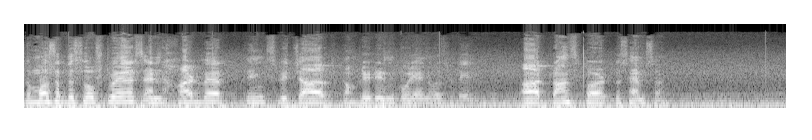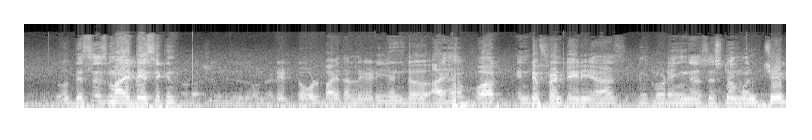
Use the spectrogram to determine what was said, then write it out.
So most of the softwares and hardware things which are completed in Korea University are transferred to Samsung. So this is my basic introduction, which is already told by the lady, and uh, I have worked in different areas, including the system on chip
